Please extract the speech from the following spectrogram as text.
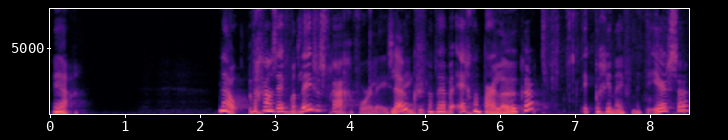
Ja. Nou, we gaan eens even wat lezersvragen voorlezen. Leuk. Denk ik, want we hebben echt een paar leuke. Ik begin even met de eerste.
